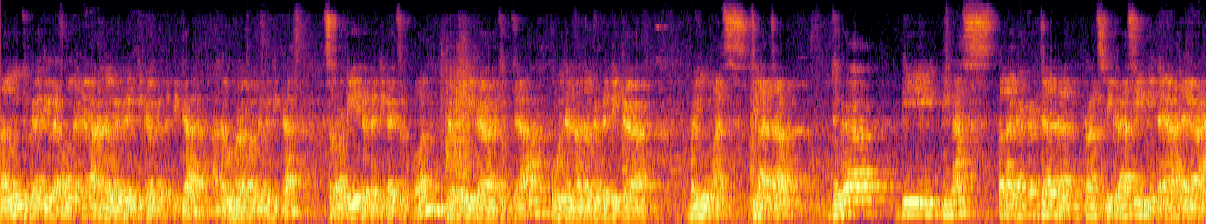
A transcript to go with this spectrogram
lalu juga di level daerah ada BP3 BP3, ada beberapa BP3 seperti BP3 Cirebon, BP3 Jogja, kemudian ada BP3 Banyumas, Cilacap, juga di Dinas Tenaga Kerja dan Transmigrasi di daerah-daerah.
